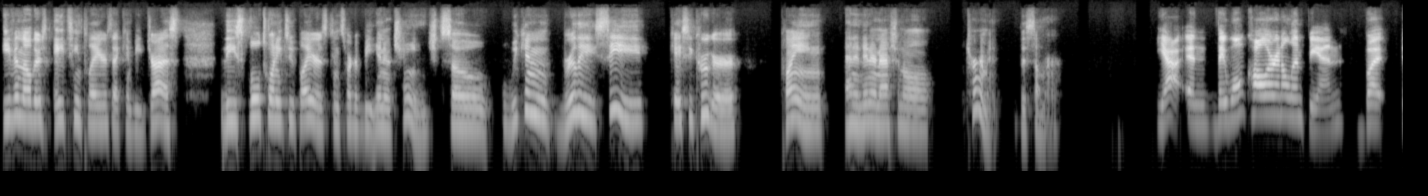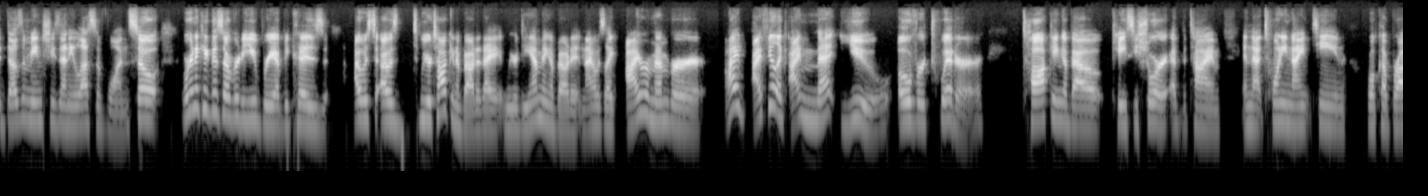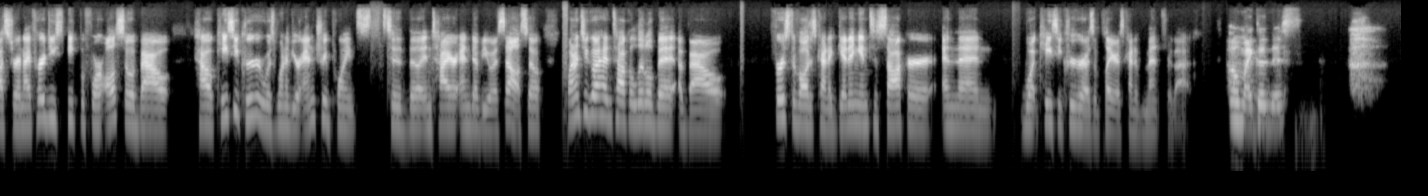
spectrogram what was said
even though there's 18 players that can be dressed, these full 22 players can sort of be interchanged. So we can really see Casey Krueger playing at an international tournament this summer. Yeah, and they won't call her an Olympian, but it doesn't mean she's any less of one. So we're gonna kick this over to you, Bria, because I was I was we were talking about it. I we were DMing about it, and I was like, I remember I I feel like I met you over Twitter talking about Casey Short at the time in that 2019 World Cup roster. And I've heard you speak before also about how Casey Krueger was one of your entry points to the entire NWSL. So why don't you go ahead and talk a little bit about first of all, just kind of getting into soccer and then what Casey Krueger as a player has kind of meant for that. Oh my goodness.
